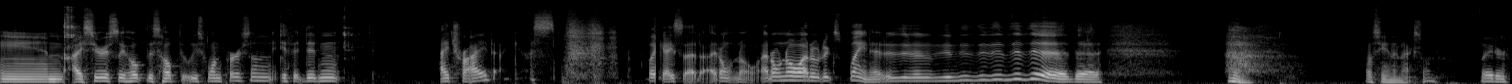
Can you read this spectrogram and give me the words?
And I seriously hope this helped at least one person. If it didn't, I tried, I guess. like I said, I don't know. I don't know how to explain it. I'll see you in the next one. Later.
